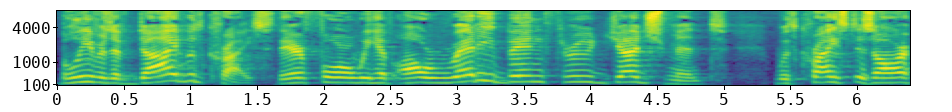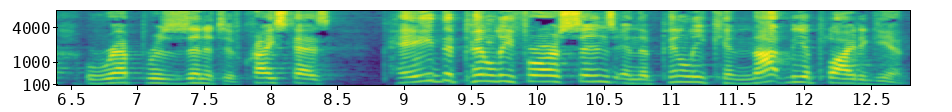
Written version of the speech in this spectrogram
Believers have died with Christ. Therefore, we have already been through judgment with Christ as our representative. Christ has paid the penalty for our sins, and the penalty cannot be applied again.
